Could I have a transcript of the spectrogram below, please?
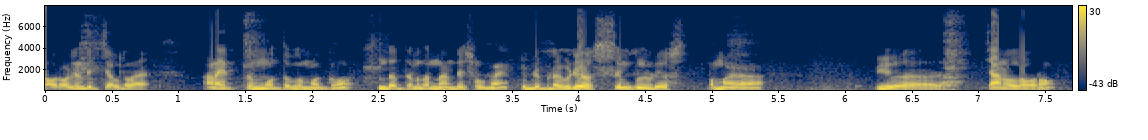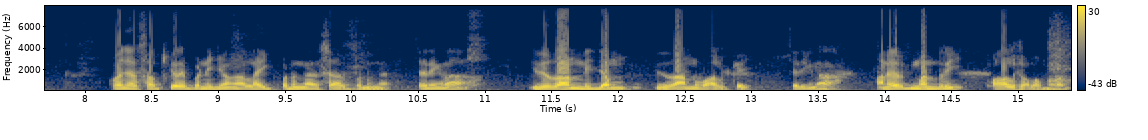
அவர் வழிநடி செல்கிற அனைத்து மூத்த குடும்பக்கும் இந்த தினத்தை நன்றி சொல்கிறேன் இப்படிப்பட்ட வீடியோஸ் சிம்பிள் வீடியோஸ் நம்ம சேனலில் வரும். கொஞ்சம் சப்ஸ்கிரைப் பண்ணிக்கோங்க லைக் பண்ணுங்கள் ஷேர் பண்ணுங்கள் சரிங்களா? இதுதான் நிஜம் இதுதான் வாழ்க்கை. சரிங்களா? அனைவருக்கும் நன்றி. பால் வளமுடன்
